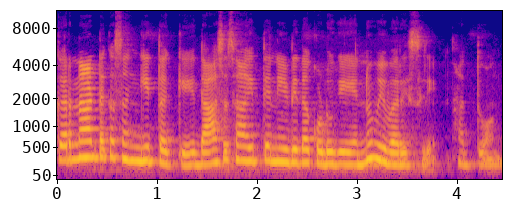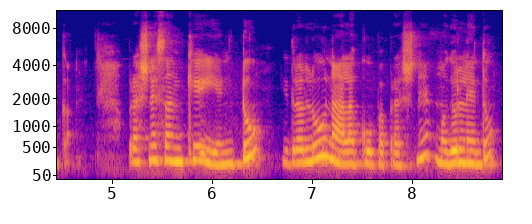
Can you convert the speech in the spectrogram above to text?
ಕರ್ನಾಟಕ ಸಂಗೀತಕ್ಕೆ ದಾಸ ಸಾಹಿತ್ಯ ನೀಡಿದ ಕೊಡುಗೆಯನ್ನು ವಿವರಿಸಿರಿ. ಹತ್ತು ಅಂಕ. ಪ್ರಶ್ನೆ ಸಂಖ್ಯೆ ಎಂಟು. ಇದರಲ್ಲೂ ನಾಲ್ಕು ಉಪಪ್ರಶ್ನೆ. ಮೊದಲನೇದು,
